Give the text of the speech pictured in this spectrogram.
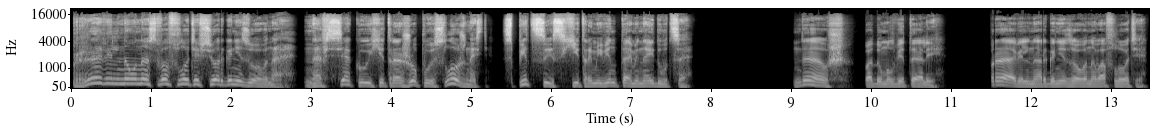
«Правильно у нас во флоте все организовано. На всякую хитрожопую сложность спецы с хитрыми винтами найдутся». «Да уж», — подумал Виталий, — «правильно организовано во флоте,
